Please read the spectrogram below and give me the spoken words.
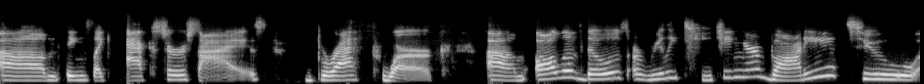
um, things like exercise, breath work. Um, all of those are really teaching your body to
